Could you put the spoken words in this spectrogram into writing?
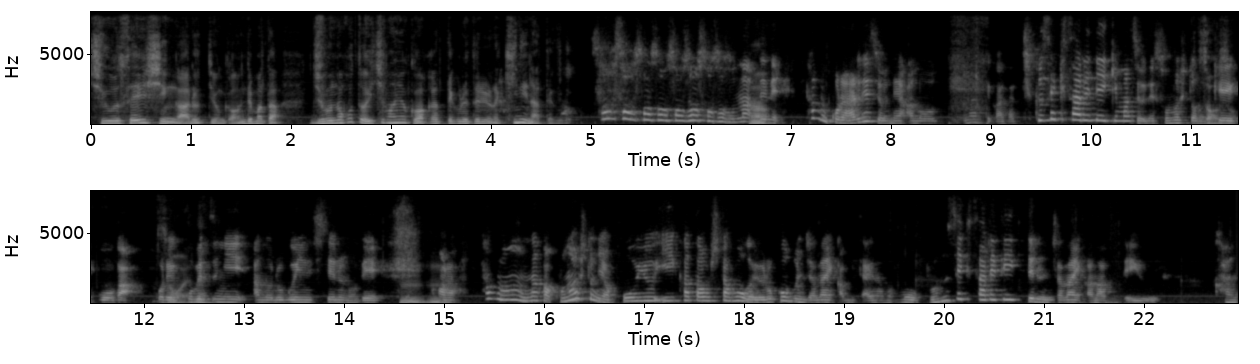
忠誠心があるっていうかほんでまた自分のことを一番よく分かってくれてるような気になってくる。そうそうそうそうそうそうそうそう。なんでね、多分これあれですよね、あの、なんていうか、蓄積されていきますよね、その人の傾向が。これ個別にあのログインしてるので、うんうん。だから多分なんかこの人にはこういう言い方をした方が喜ぶんじゃないかみたいなのも分析されていってるんじゃないかなっていう感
